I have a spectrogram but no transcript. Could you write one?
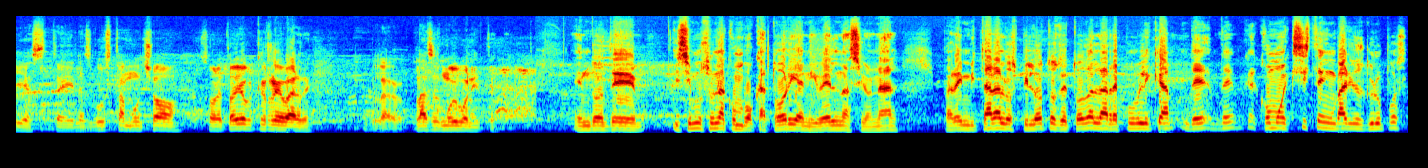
y, este, y les gusta mucho, sobre todo yo creo que es Río Verde, la plaza es muy bonita. En donde hicimos una convocatoria a nivel nacional para invitar a los pilotos de toda la República, de, como existen varios grupos,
